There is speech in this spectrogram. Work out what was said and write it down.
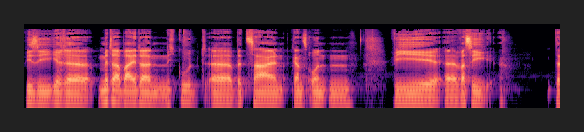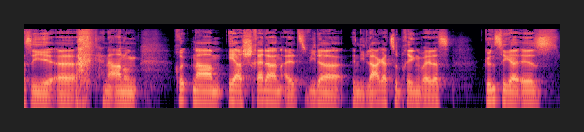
wie sie ihre Mitarbeiter nicht gut äh, bezahlen, ganz unten, wie äh, was sie, dass sie, äh, keine Ahnung, Rücknahmen eher schreddern, als wieder in die Lager zu bringen, weil das günstiger ist,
